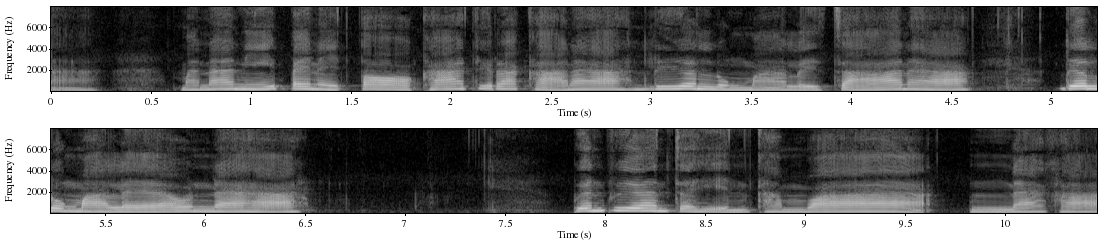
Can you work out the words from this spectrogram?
อ่ามาหน้านี้ไปไหนต่อคะที่ราคานะคะเลื่อนลงมาเลยจ้านะคะเลื่อนลงมาแล้วนะคะเพื่อนๆจะเห็นคำว่านะคะ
